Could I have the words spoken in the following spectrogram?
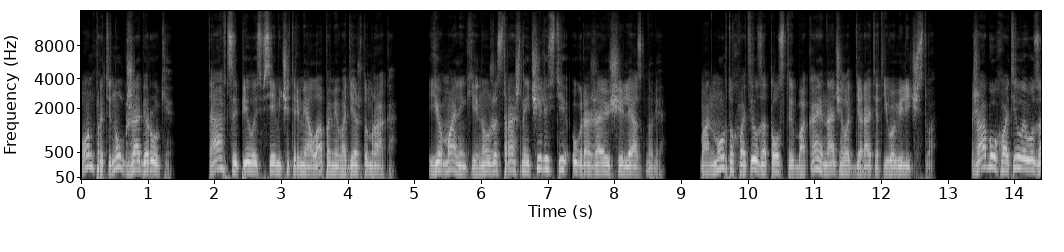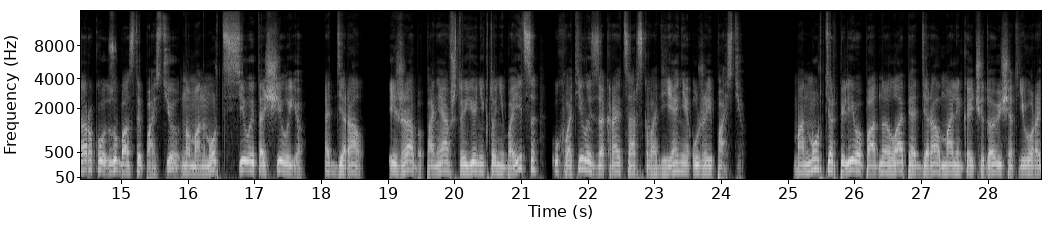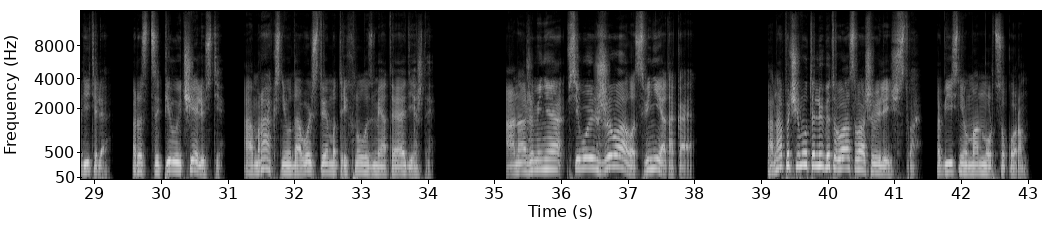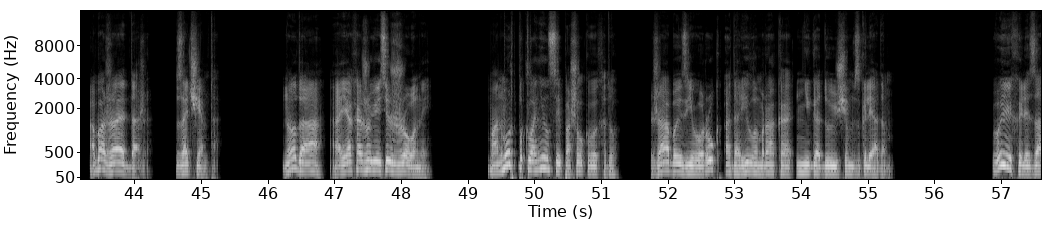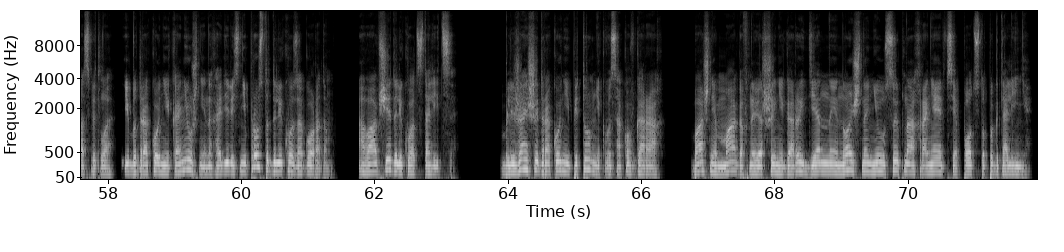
Он протянул к жабе руки. Та вцепилась всеми четырьмя лапами в одежду мрака. Ее маленькие, но уже страшные челюсти угрожающе лязгнули. Манмурт ухватил за толстые бока и начал отдирать от его величества. Жаба ухватила его за руку зубастой пастью, но Манмурт с силой тащил ее, отдирал. И жаба, поняв, что ее никто не боится, ухватилась за край царского одеяния уже и пастью. Манмурт терпеливо по одной лапе отдирал маленькое чудовище от его родителя, расцепил и челюсти, а мрак с неудовольствием отряхнул измятые одежды. «Она же меня всего изживала, свинья такая!» «Она почему-то любит вас, ваше величество», — объяснил Манмурт с укором. «Обожает даже. Зачем-то». «Ну да, а я хожу весь изжеванный». Манмурт поклонился и пошел к выходу. Жаба из его рук одарила мрака негодующим взглядом. Выехали засветло, ибо драконьи конюшни находились не просто далеко за городом, а вообще далеко от столицы. Ближайший драконий питомник высоко в горах, Башня магов на вершине горы денно и ночно неусыпно охраняет все подступы к долине.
